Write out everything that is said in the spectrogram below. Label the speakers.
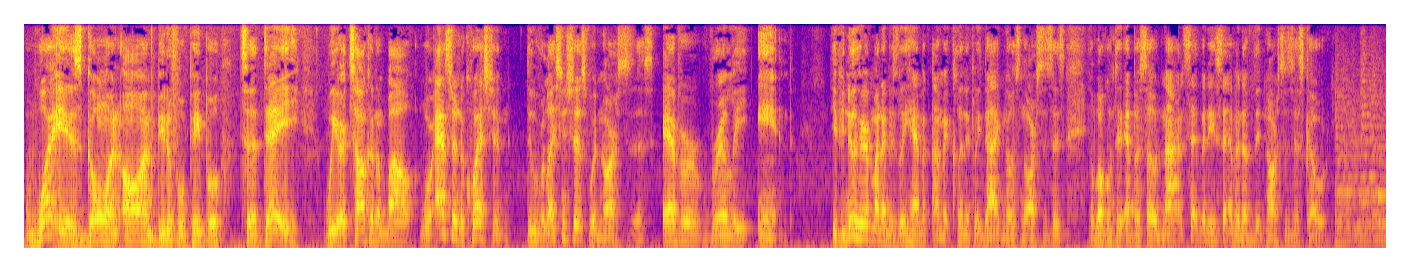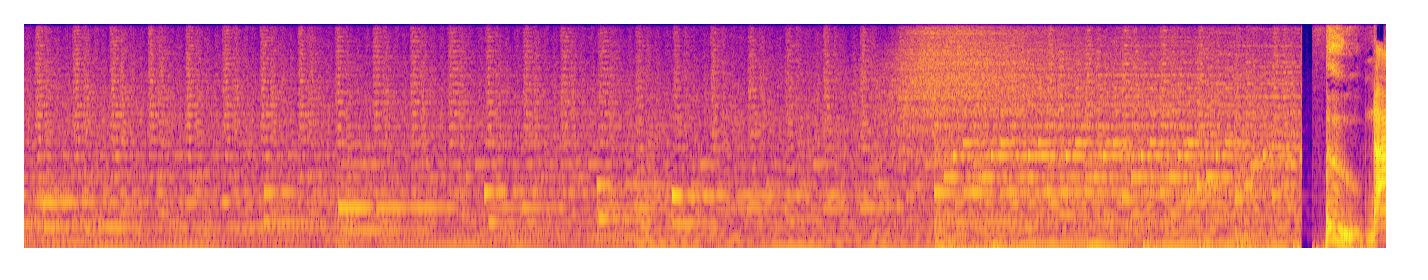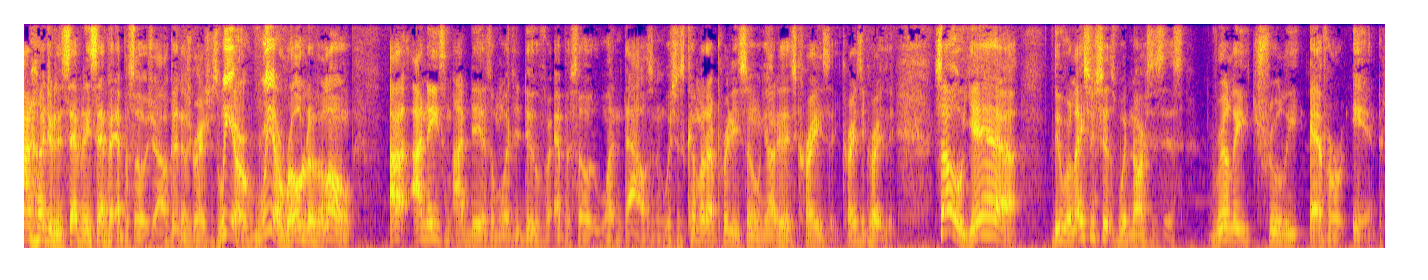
Speaker 1: What is going on, beautiful people? Today we are talking about, we're answering the question Do relationships with narcissists ever really end? If you're new here, my name is Lee Hammock. I'm a clinically diagnosed narcissist, and welcome to episode 977 of the Narcissist Code. 977 episodes, y'all. Goodness gracious. We are we are rolling along. I, I need some ideas on what to do for episode 1000, which is coming up pretty soon, y'all. This is crazy, crazy, crazy. So, yeah, do relationships with narcissists really, truly ever end?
